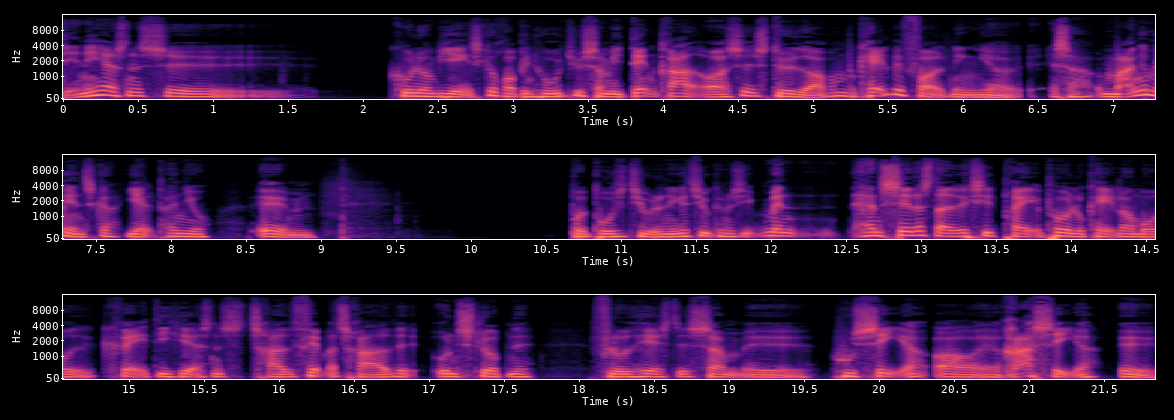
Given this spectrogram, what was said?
denne her sådan, øh, kolumbianske Robin Hood jo, som i den grad også støttede op om lokalbefolkningen. Jo, altså mange mennesker hjalp han jo. Øh, både positivt og negativt, kan man sige. Men han sætter stadigvæk sit præg på lokalområdet, kvæg de her 30-35 undslupne flodheste, som øh, huserer og øh, raserer øh,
